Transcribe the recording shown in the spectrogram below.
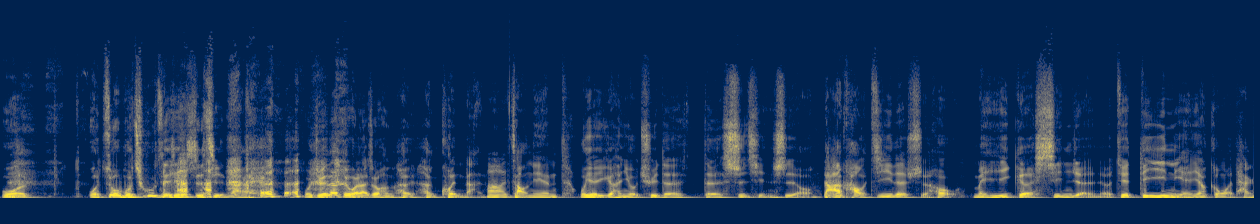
我 我做不出这些事情来，我觉得那对我来说很很很困难啊早年我有一个很有趣的的事情是哦，打考绩的时候，每一个新人，就第一年要跟我谈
